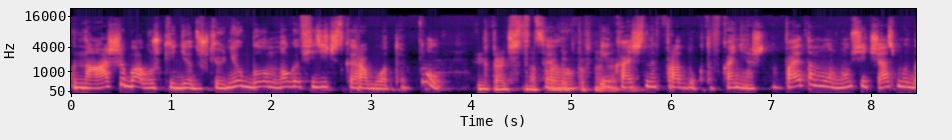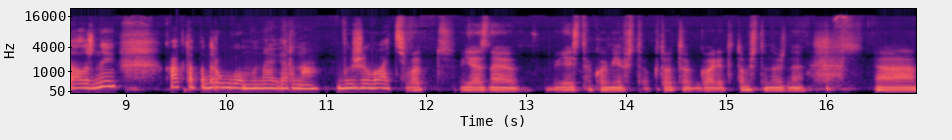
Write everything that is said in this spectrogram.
Наши бабушки и дедушки, у них было много физической работы. Ну, и качественных продуктов, наверное. И качественных продуктов, конечно. Поэтому, ну, сейчас мы должны как-то по-другому, наверное, выживать. Вот я знаю, есть такой миф, что кто-то говорит о том, что нужно, э,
